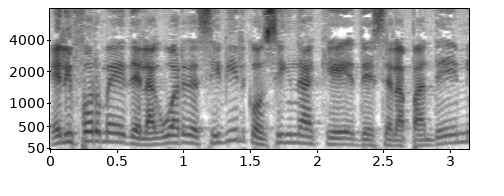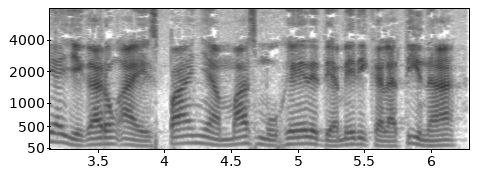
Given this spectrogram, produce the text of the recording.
El informe de la Guardia Civil consigna que desde la pandemia llegaron a España más mujeres de América Latina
